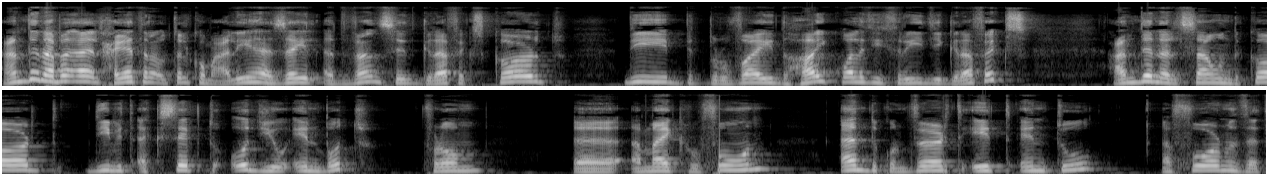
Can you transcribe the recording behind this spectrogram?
عندنا بقى الحاجات اللي أنا قلت لكم عليها زي ال advanced graphics card دي بت provide high quality 3 D graphics عندنا ال sound card دي بت accept audio input from a microphone. And convert it into a form that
